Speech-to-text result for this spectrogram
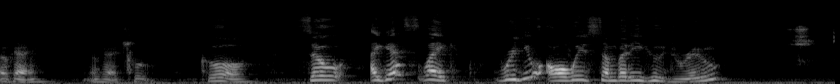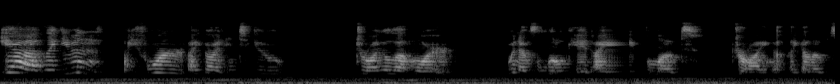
Okay. Okay. Cool. Cool. So I guess like, were you always somebody who drew? Yeah, like even before I got into drawing a lot more, when I was a little kid, I loved drawing. Like I loved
